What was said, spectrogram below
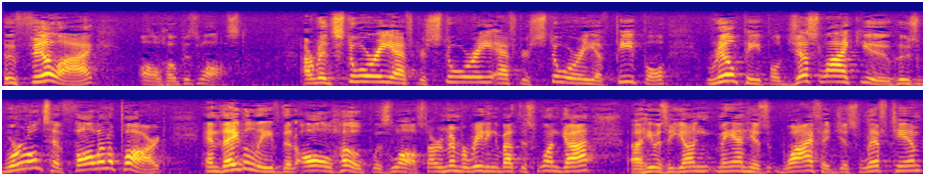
who feel like all hope is lost. I read story after story after story of people real people just like you whose worlds have fallen apart and they believed that all hope was lost. I remember reading about this one guy. Uh, he was a young man. His wife had just left him.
